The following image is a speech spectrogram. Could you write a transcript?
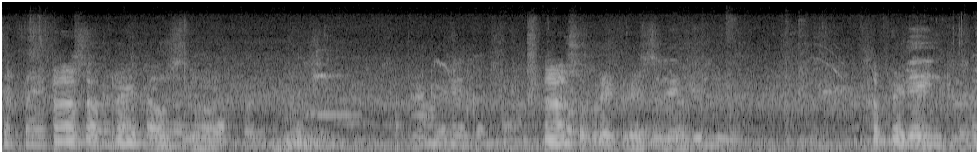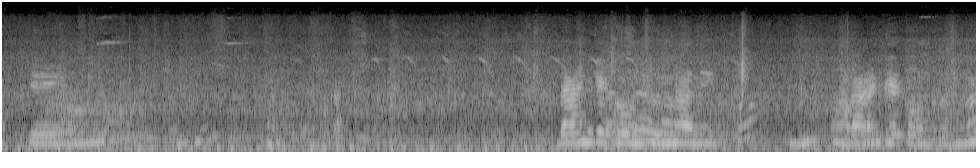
సెపరేట్ separate house లో. సపరేట్ రేస్ సపరేట్ ఇంట్లో. బ్యాంక్ అకౌంట్ ఉందా నీకు? బ్యాంక్ అకౌంట్ ఉందా?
